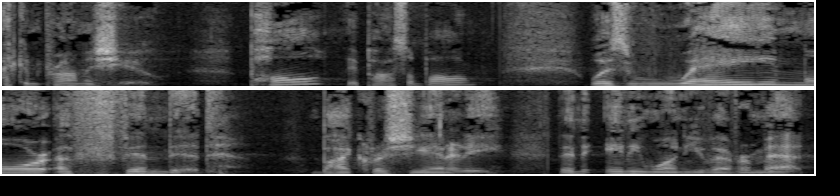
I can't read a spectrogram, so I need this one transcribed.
I can promise you, Paul, the Apostle Paul, was way more offended by Christianity than anyone you've ever met.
